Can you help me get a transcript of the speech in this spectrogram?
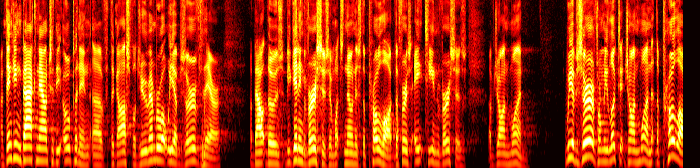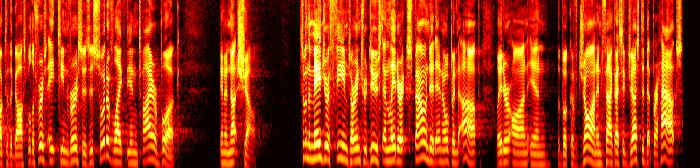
I'm thinking back now to the opening of the gospel. Do you remember what we observed there about those beginning verses in what's known as the prologue, the first 18 verses of John 1? We observed when we looked at John 1 that the prologue to the gospel, the first 18 verses, is sort of like the entire book in a nutshell. Some of the major themes are introduced and later expounded and opened up later on in the book of John. In fact, I suggested that perhaps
